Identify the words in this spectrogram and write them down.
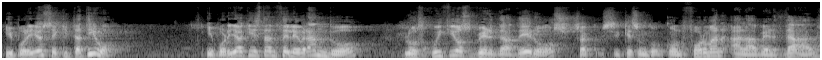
y por ello es equitativo. Y por ello aquí están celebrando los juicios verdaderos, que se conforman a la verdad,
